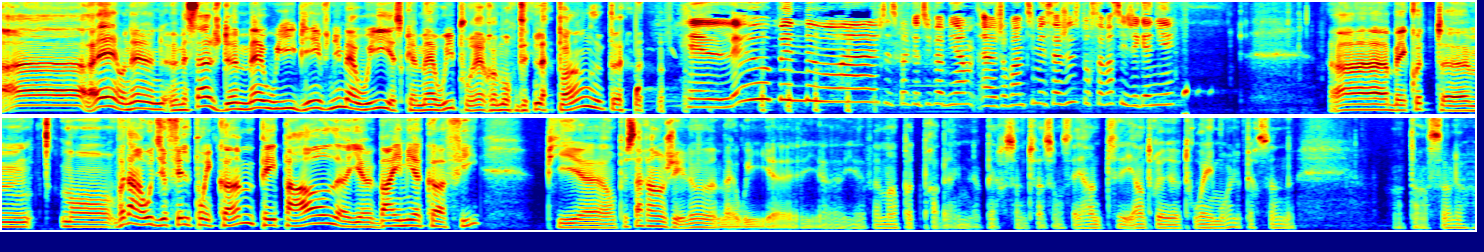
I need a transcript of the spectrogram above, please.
Ah, hey, on a un, un message de Maui. Bienvenue, Maui. Est-ce que Maui pourrait remonter la pente? Hello Benoît, j'espère que tu vas bien. Euh, J'envoie un petit message juste pour savoir si j'ai gagné. Ah, ben écoute, euh, mon, va dans audiophile.com, PayPal, il y a un Buy Me a Coffee, puis euh, on peut s'arranger, là. Mais oui, euh, il n'y a, vraiment pas de problème, là. Personne, de toute façon, c'est entre, c'est entre toi et moi, là, personne entend ça, là.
